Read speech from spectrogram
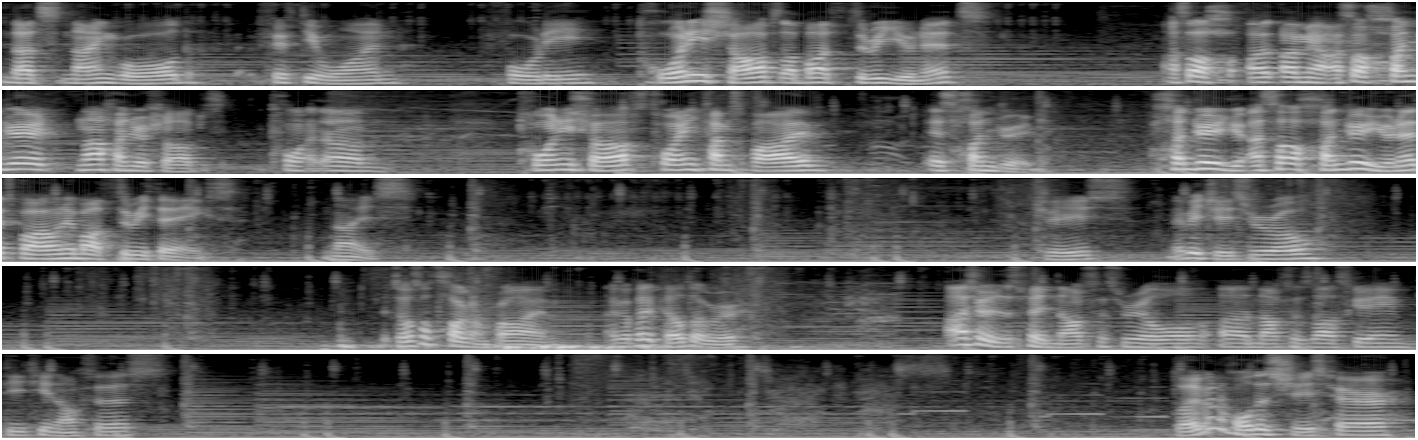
That's 9 gold, 51, 40, 20 shops, about 3 units. I saw, I I mean, I saw 100, not 100 shops, um, 20 shops, 20 times 5 is 100. 100, I saw 100 units, but I only about 3 things. Nice. Jayce. Maybe Jayce reroll. It's also Targon Prime. I can play Piltover. I should have just played Noxus real uh, Noxus last game. DT Noxus. Do I even hold his Chase pair?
